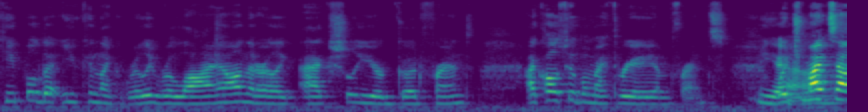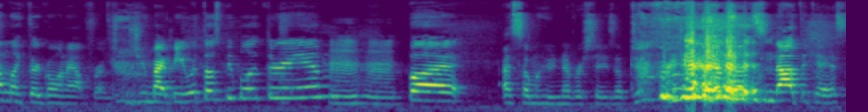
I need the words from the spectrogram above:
people that you can like really rely on that are like actually your good friends. I call people my 3 a.m. friends, Yeah. which might sound like they're going out friends because you might be with those people at 3 a.m. mm-hmm. But as someone who never stays up till 3 a.m., that's not the case.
